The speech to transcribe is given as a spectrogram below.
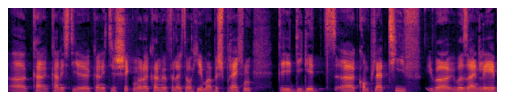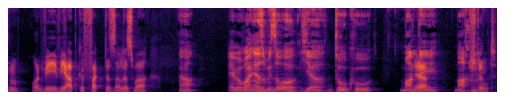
Äh, kann, kann, ich dir, kann ich dir schicken oder können wir vielleicht auch hier mal besprechen. Die, die geht äh, komplett tief über, über sein Leben und wie, wie abgefuckt das alles war. Ja. Ey, wir wollen ja sowieso hier Doku Monday ja, machen. Stimmt.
